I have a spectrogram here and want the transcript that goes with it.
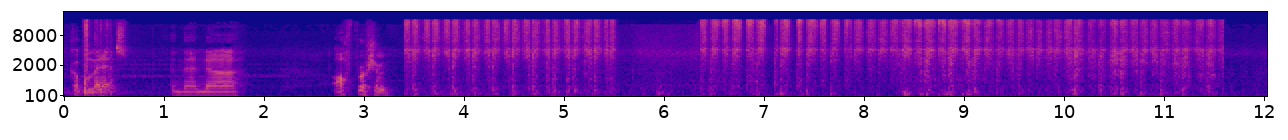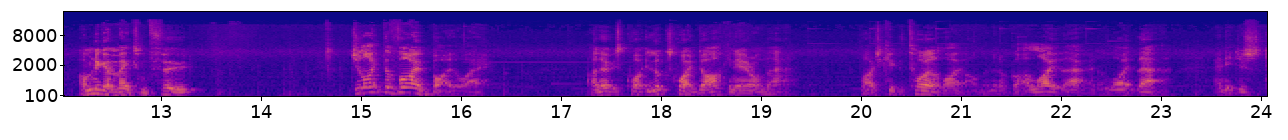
a couple minutes, and then uh, off brush them. I'm gonna go make some food. Do you like the vibe, by the way? I know it's quite, it looks quite dark in here on there, but I just keep the toilet light on, and then I've got a light there and a light there, and it just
